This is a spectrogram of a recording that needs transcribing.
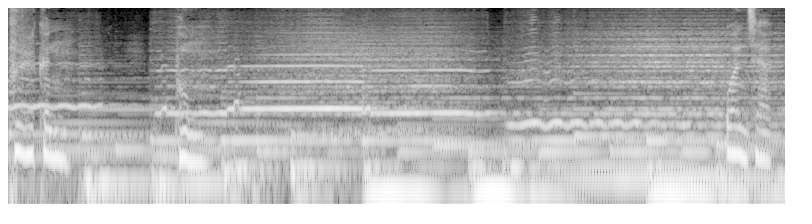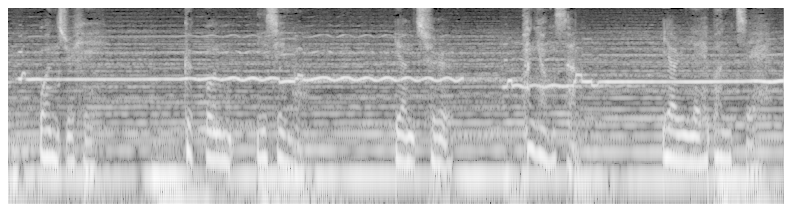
붉은 봄 원작 원주희 극본 이진우 연출 황영선. 열네 번째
